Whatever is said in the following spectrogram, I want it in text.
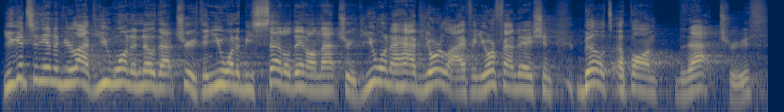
you get to the end of your life, you want to know that truth and you want to be settled in on that truth. You want to have your life and your foundation built upon that truth.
